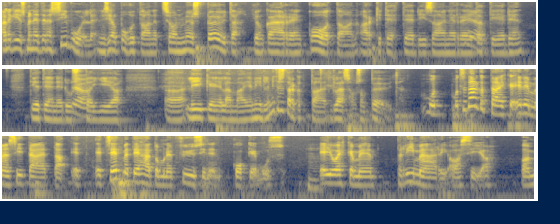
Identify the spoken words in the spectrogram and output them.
ainakin jos menee teidän sivuille, niin siellä puhutaan, että se on myös pöytä, jonka ääreen kootaan arkkitehtejä, designereita, Joo. tiedeen, tieteen edustajia, ää, liike-elämää ja niin. Mitä se tarkoittaa, että Glasshouse on pöytä? Mutta mut se tarkoittaa ehkä enemmän sitä, että et, et se, että me tehdään tuommoinen fyysinen kokemus, hmm. ei ole ehkä meidän primääri asia, vaan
